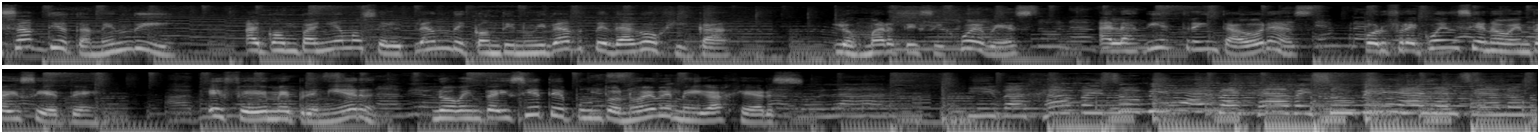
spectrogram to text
SAP Otamendi acompañamos el plan de continuidad pedagógica los martes y jueves a las 10.30 horas por frecuencia 97. FM Premier 97.9 MHz. Y bajaba y subía y bajaba y subía y al cielo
